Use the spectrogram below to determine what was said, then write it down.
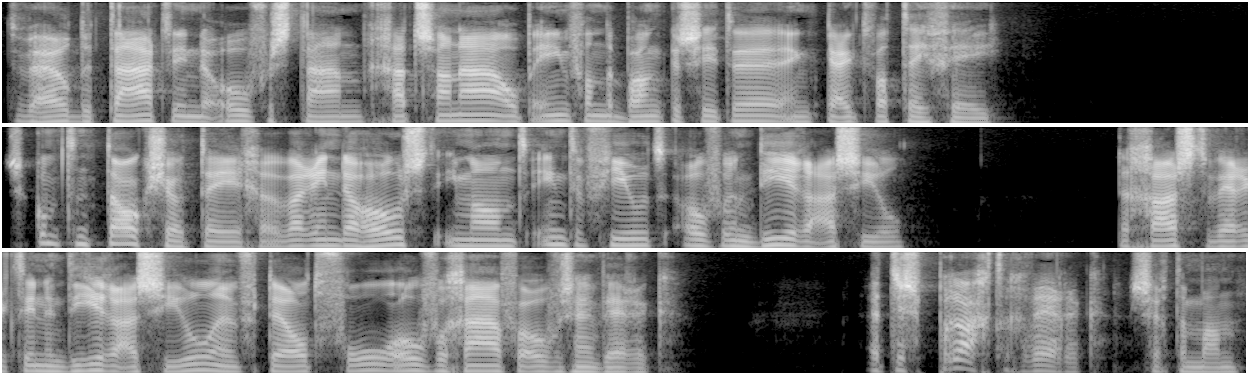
Terwijl de taarten in de oven staan, gaat Sanna op een van de banken zitten en kijkt wat tv. Ze komt een talkshow tegen waarin de host iemand interviewt over een dierenasiel. De gast werkt in een dierenasiel en vertelt vol overgave over zijn werk. Het is prachtig werk, zegt de man.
